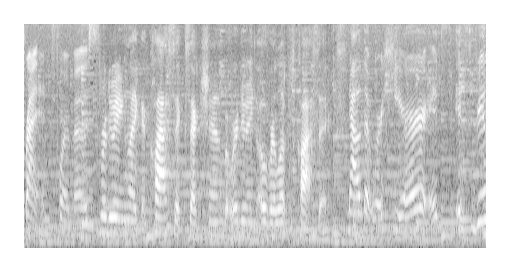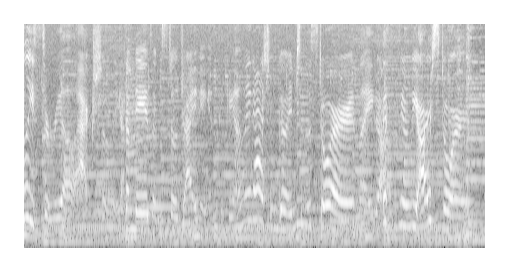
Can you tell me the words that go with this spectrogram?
front and foremost. We're doing like a classic section, but we're doing overlooked classics. Now that we're here, it's it's really surreal actually. Some days I'm still driving and thinking, oh my gosh, I'm going to the store and like this is going to be our store.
